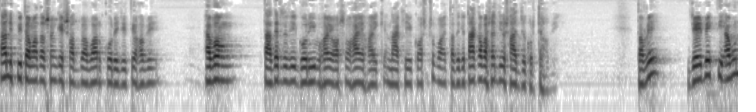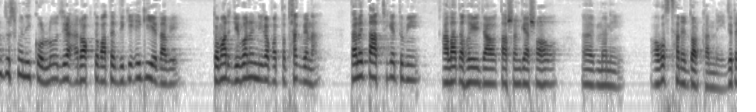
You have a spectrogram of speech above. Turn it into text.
তাহলে পিতা মাতার সঙ্গে সদ্ব্যবহার করে যেতে হবে। এবং তাদের যদি গরিব হয়, অসহায় হয়, না খেয়ে কষ্ট পায়, তাদেরকে টাকা পয়সা দিয়ে সাহায্য করতে হবে। তবে যে ব্যক্তি এমন দুশ্মনী করল যে রক্তপাতের দিকে এগিয়ে যাবে, তোমার জীবনের নিরাপত্তা থাকবে না, তাহলে তার থেকে তুমি আলাদা হয়ে যাও, তার সঙ্গে সহ মানে অবস্থানের দরকার নেই, যেটা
